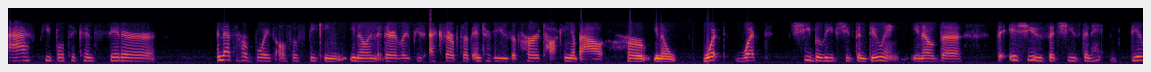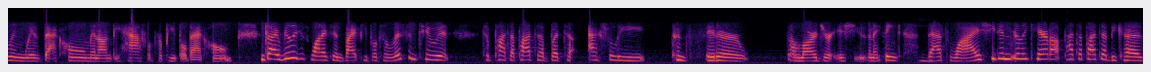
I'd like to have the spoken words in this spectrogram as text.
ask people to consider and that's her voice also speaking, you know, and there are like these excerpts of interviews of her talking about her, you know, what what she believes she's been doing, you know, the the issues that she's been dealing with back home and on behalf of her people back home. And so I really just wanted to invite people to listen to it, to Pata Pata, but to actually consider the larger issues. And I think that's why she didn't really care about Pata Pata because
